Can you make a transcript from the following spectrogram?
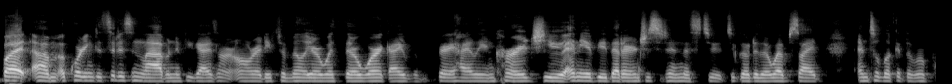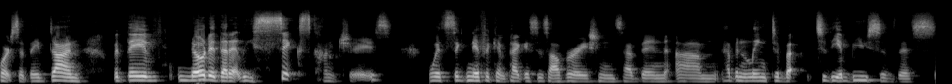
But um, according to Citizen Lab, and if you guys aren't already familiar with their work, I very highly encourage you, any of you that are interested in this, to to go to their website and to look at the reports that they've done. But they've noted that at least six countries with significant Pegasus operations have been um, have been linked to, to the abuse of this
